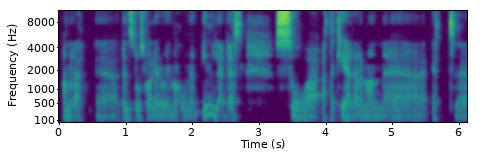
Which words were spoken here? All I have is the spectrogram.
andra, eh, den storskaliga då invasionen inleddes, så attackerade man eh, ett eh,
